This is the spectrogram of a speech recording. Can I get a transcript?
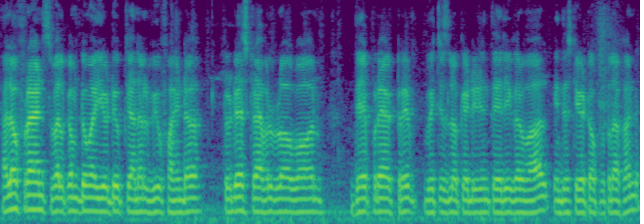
Hello friends, welcome to my YouTube channel Viewfinder. Today's travel vlog on Devprayag trip which is located in Tehri Garhwal in the state of Uttarakhand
